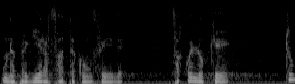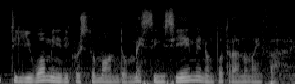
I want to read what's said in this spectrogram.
una preghiera fatta con fede, fa quello che tutti gli uomini di questo mondo messi insieme non potranno mai fare.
